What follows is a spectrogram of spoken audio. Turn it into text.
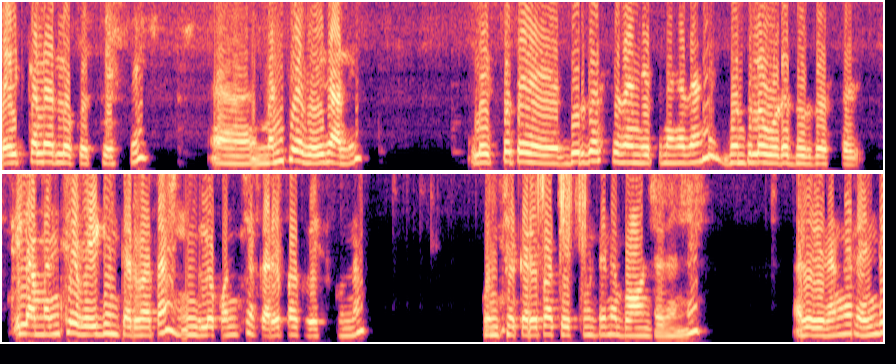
లైట్ కలర్లోకి వచ్చేస్తే మంచిగా వేగాలి. లేకపోతే దుర్గొస్తుంది అని చెప్పినా కదండి గొంతులో కూడా దుర్గొస్తుంది ఇలా మంచిగా వేగిన తర్వాత ఇందులో కొంచెం కరివేపాకు వేసుకుందాం. కొంచెం కరివేపాకు ఎక్కువ ఉంటేనే బాగుంటుందండి. అదేవిధంగా రెండు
